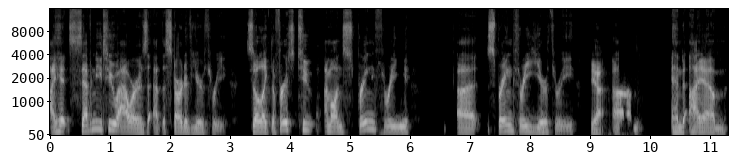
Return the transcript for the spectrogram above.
I hit 72 hours at the start of year 3. So like the first two I'm on spring 3 uh spring 3 year 3 yeah Um, and I am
